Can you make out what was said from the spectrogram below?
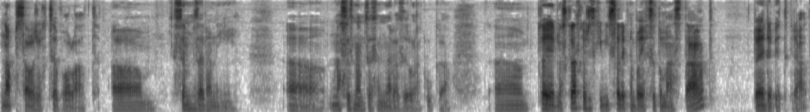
napsal, že chce volat, um, jsem zadaný, uh, na seznamce jsem narazil na kluka. Uh, to je jedno, zkrátka vždycky výsledek, nebo jak se to má stát, to je devětkrát.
